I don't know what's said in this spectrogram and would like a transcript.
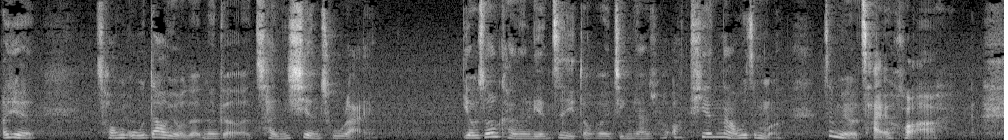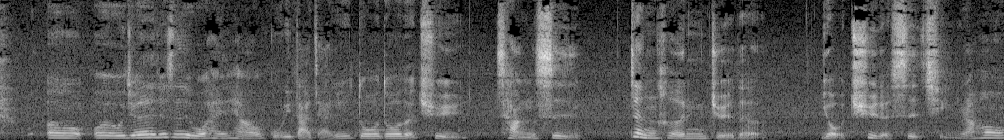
而且从无到有的那个呈现出来，有时候可能连自己都会惊讶，说：“哦天哪，我怎么这么有才华？” 呃，我我觉得就是我很想要鼓励大家，就是多多的去尝试任何你觉得有趣的事情，然后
